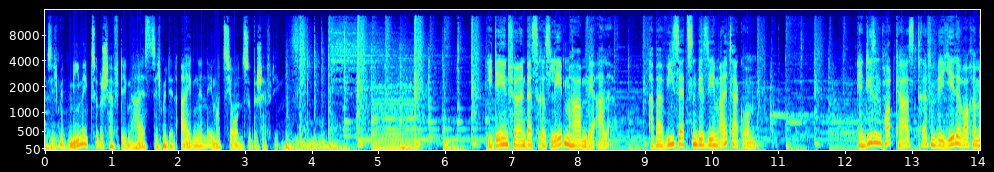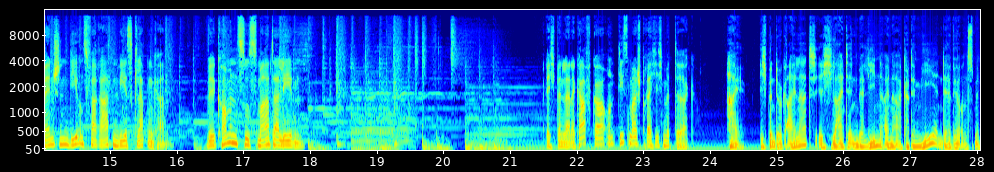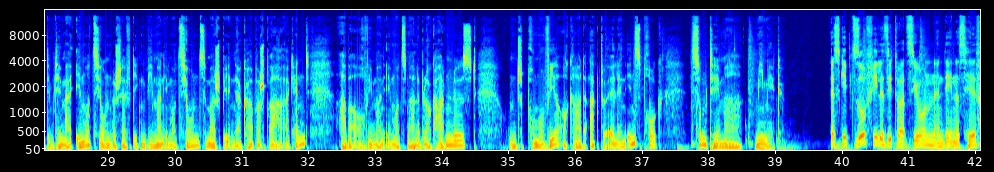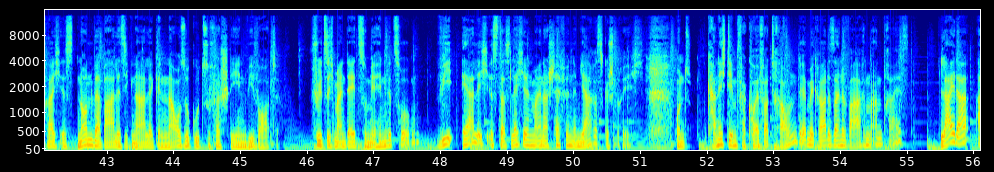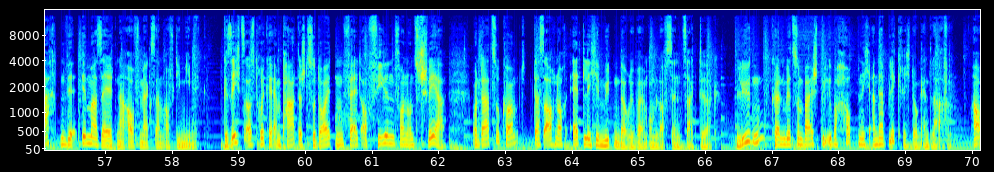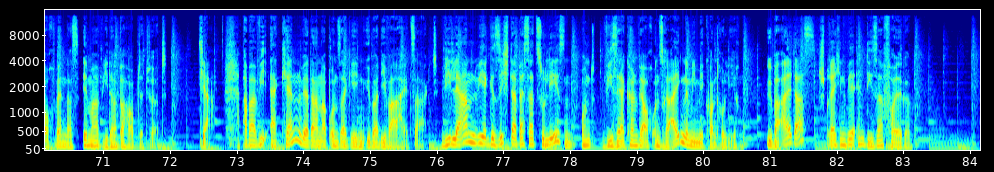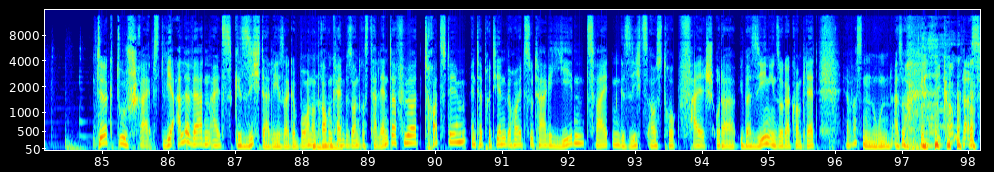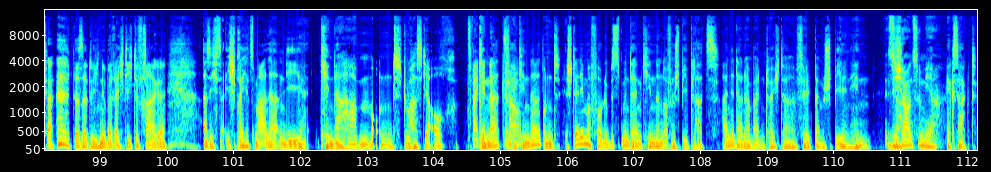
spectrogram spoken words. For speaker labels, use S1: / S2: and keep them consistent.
S1: Sich mit Mimik zu beschäftigen heißt, sich mit den eigenen Emotionen zu beschäftigen.
S2: Ideen für ein besseres Leben haben wir alle. Aber wie setzen wir sie im Alltag um? In diesem Podcast treffen wir jede Woche Menschen, die uns verraten, wie es klappen kann. Willkommen zu Smarter Leben. Ich bin Lenne Kafka und diesmal spreche ich mit Dirk.
S1: Hi, ich bin Dirk Eilert. Ich leite in Berlin eine Akademie, in der wir uns mit dem Thema Emotionen beschäftigen, wie man Emotionen zum Beispiel in der Körpersprache erkennt, aber auch wie man emotionale Blockaden löst und promoviere auch gerade aktuell in Innsbruck zum Thema Mimik.
S2: Es gibt so viele Situationen, in denen es hilfreich ist, nonverbale Signale genauso gut zu verstehen wie Worte. Fühlt sich mein Date zu mir hingezogen? Wie ehrlich ist das Lächeln meiner Chefin im Jahresgespräch? Und kann ich dem Verkäufer trauen, der mir gerade seine Waren anpreist? Leider achten wir immer seltener aufmerksam auf die Mimik. Gesichtsausdrücke empathisch zu deuten, fällt auch vielen von uns schwer. Und dazu kommt, dass auch noch etliche Mythen darüber im Umlauf sind, sagt Dirk. Lügen können wir zum Beispiel überhaupt nicht an der Blickrichtung entlarven, auch wenn das immer wieder behauptet wird. Tja, aber wie erkennen wir dann, ob unser Gegenüber die Wahrheit sagt? Wie lernen wir Gesichter besser zu lesen? Und wie sehr können wir auch unsere eigene Mimik kontrollieren? Über all das sprechen wir in dieser Folge. Dirk, du schreibst, wir alle werden als Gesichterleser geboren und brauchen kein besonderes Talent dafür. Trotzdem interpretieren wir heutzutage jeden zweiten Gesichtsausdruck falsch oder übersehen ihn sogar komplett. Ja, was denn nun? Also, wie kommt das?
S1: das ist natürlich eine berechtigte Frage. Also ich, ich spreche jetzt mal alle an, die Kinder haben und du hast ja auch
S2: Zwei Kinder,
S1: Kinder zwei
S2: genau.
S1: Kinder. Und stell dir mal vor, du bist mit deinen Kindern auf dem Spielplatz. Eine deiner beiden Töchter fällt beim Spielen hin.
S2: Sie
S1: Ja,
S2: schauen zu mir.
S1: Exakt.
